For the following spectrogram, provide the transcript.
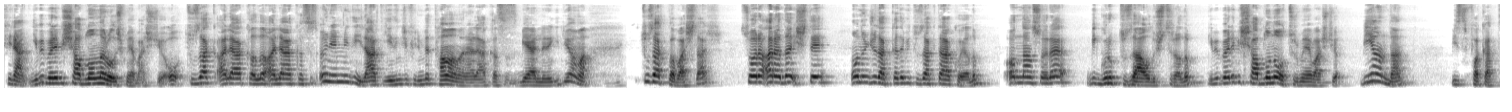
filan gibi böyle bir şablonlar oluşmaya başlıyor. O tuzak alakalı alakasız önemli değil artık 7. filmde tamamen alakasız bir yerlere gidiyor ama tuzakla başlar. Sonra arada işte 10. dakikada bir tuzak daha koyalım. Ondan sonra bir grup tuzağı oluşturalım gibi böyle bir şablona oturmaya başlıyor. Bir yandan biz fakat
